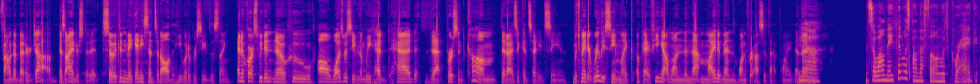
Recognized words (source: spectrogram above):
found a better job, as I understood it. So it didn't make any sense at all that he would have received this thing. And of course, we didn't know who all was receiving them. We had had that person come that Isaac had said he'd seen, which made it really seem like, okay, if he got one, then that might have been one for us at that point. And yeah. then. So while Nathan was on the phone with Greg,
